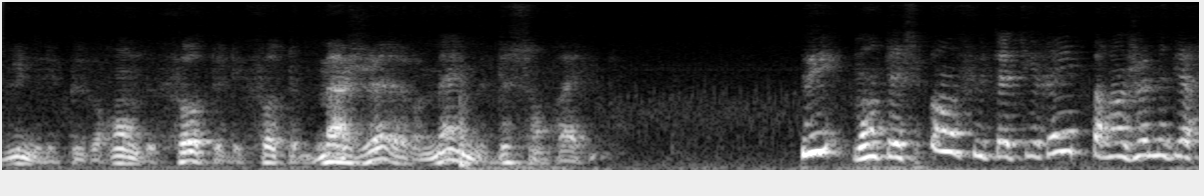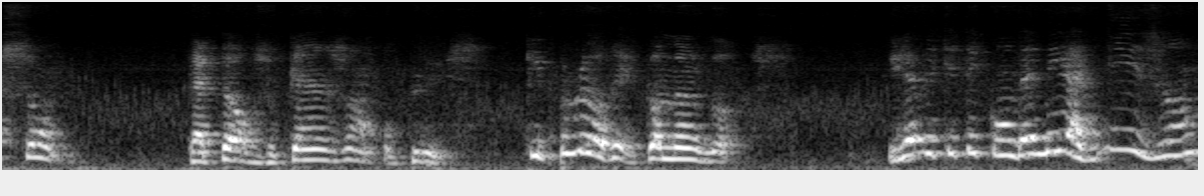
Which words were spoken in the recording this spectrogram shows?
l'une des plus grandes fautes, des fautes majeures même de son règne. Puis Montespan fut attiré par un jeune garçon 14 ou 15 ans au plus, qui pleurait comme un gosse. Il avait été condamné à 10 ans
